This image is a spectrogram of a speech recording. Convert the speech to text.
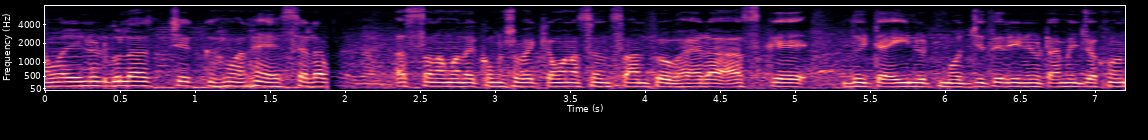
আমার ইউনিটগুলো চেক মানে সেট আপ আসসালামু আলাইকুম, সবাই কেমন আছেন? সানপো ভাইরা, আজকে দুইটা ইউনিট মসজিদের ইউনিট আমি যখন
